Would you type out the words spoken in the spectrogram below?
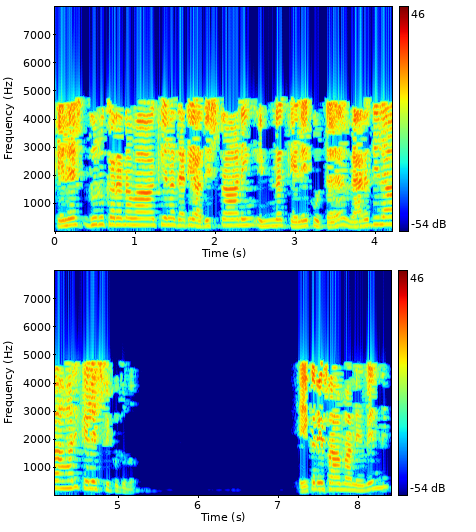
කෙලෙස් දුරු කරනවා කියලා දැඩි අදිෂ්ඨානින් ඉන්න කෙනෙකුට වැරදිලා හරි කෙලෙස් ඉපදුනොත්. ඒකනේ සාමාන්‍යයෙන් වෙන්නේ.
